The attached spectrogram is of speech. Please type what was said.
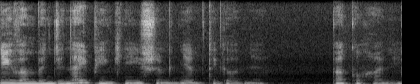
Niech Wam będzie najpiękniejszym dniem tygodnia. Pa, kochani,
